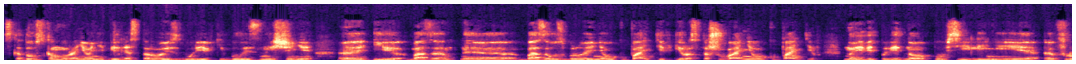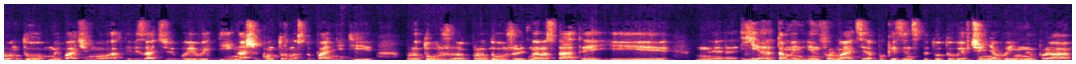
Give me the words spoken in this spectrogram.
в Скадовському районі біля старої Збурівки були знищені е, і база, е, база озброєння окупантів, і розташування окупантів. Ну і відповідно по всій лінії е, фронту ми бачимо активізацію бойових дій. Наші контрнаступальні дії продовж- продовжують наростати, і е, є там інформація поки з інституту вивчення війни про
